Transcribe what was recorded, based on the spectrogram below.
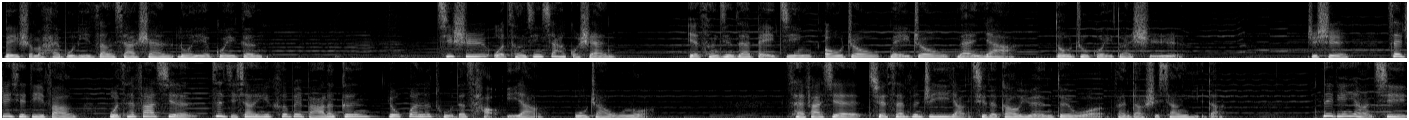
为什么还不离藏下山，落叶归根？其实我曾经下过山，也曾经在北京、欧洲、美洲、南亚都住过一段时日。只是在这些地方。我才发现自己像一棵被拔了根又换了土的草一样无着无落。才发现缺三分之一氧气的高原对我反倒是相宜的。那点氧气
